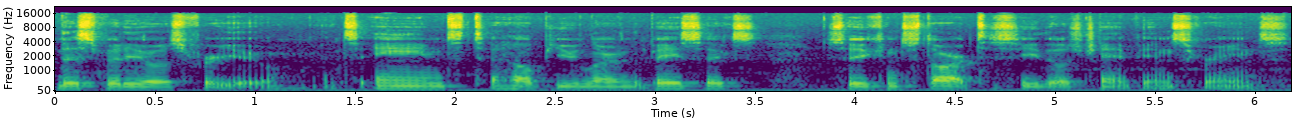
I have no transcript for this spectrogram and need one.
This video is for you. It's aimed to help you learn the basics so you can start to see those champion screens.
